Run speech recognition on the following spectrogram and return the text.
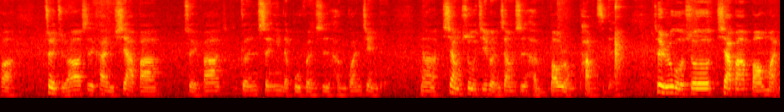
话，最主要是看下巴、嘴巴跟声音的部分是很关键的。那像素基本上是很包容胖子的，所以如果说下巴饱满、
